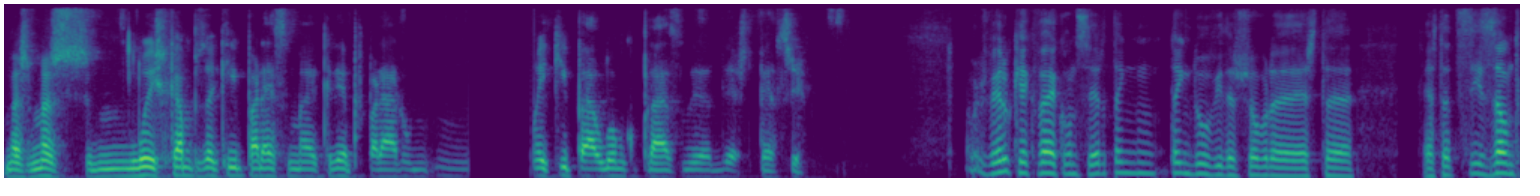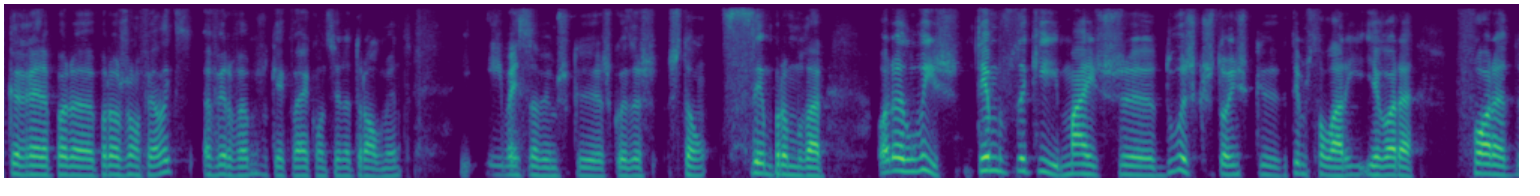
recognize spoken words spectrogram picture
Mas, mas Luís Campos aqui parece-me querer preparar um, uma equipa a longo prazo deste PSG. Vamos ver o que é que vai acontecer. Tenho, tenho dúvidas sobre esta, esta decisão de carreira para, para o João Félix. A ver, vamos, o que é que vai acontecer naturalmente. E, e bem sabemos que as coisas estão sempre a mudar. Ora, Luís, temos aqui mais uh, duas questões que, temos de falar e agora fora de,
